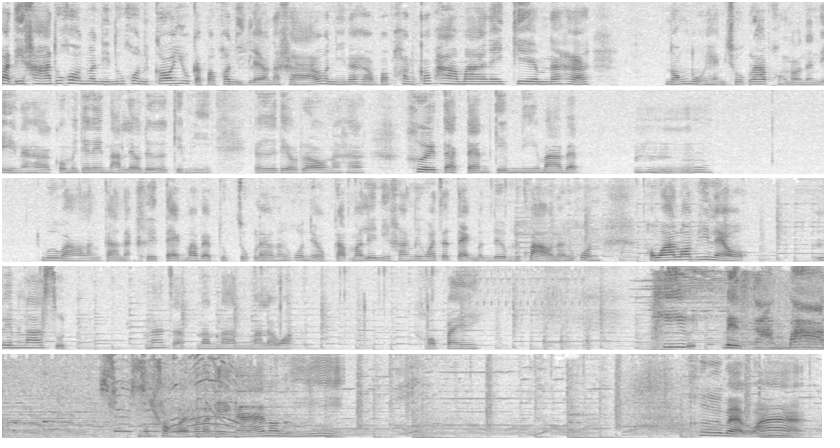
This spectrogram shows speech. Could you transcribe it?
วัสดีค่ะทุกคนวันนี้ทุกคนก็อยู่กับป๊อปคอนอีกแล้วนะคะ วันนี้นะคะป๊อปคอนก็พามาในเกมนะคะ น้องหนูแห่งโชคลาภของเรานั่นเองนะคะ ก็ไม่ได้เล่นนานแล้วเด้อเกมนี้ เออเดี๋ยวเรานะคะ เคยแตกแตนเกมนี้มาแบบอือหือเวอร์วางอลังการอะเคยแตกมาแบบจุกๆแล้วนะทุกคนเดี๋ยวกลับมาเล่นอีกครั้งหนึ่งว่าจะแตกเหมือนเดิมหรือเปล่านะทุกคน เพราะว่ารอบที่แล้วเล่นล่าสุด น่าจะนานๆมาแล้วอะขอไป ที่เบสสามบาทงบสองร้อยเท่านั้นเองนะรอบนี้ คือแบบว่า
